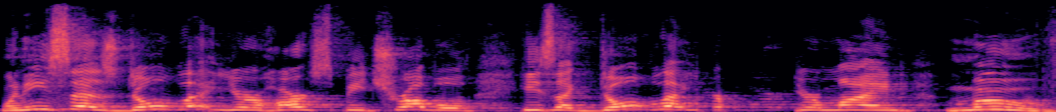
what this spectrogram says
When he says, don't let your hearts be troubled, he's like, don't let your heart, your mind move.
